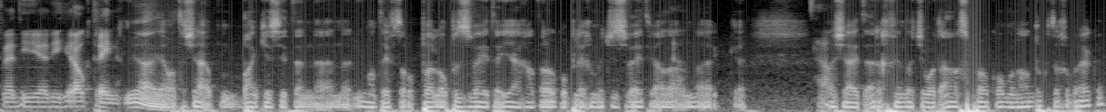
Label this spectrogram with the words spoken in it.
die, die, die hier ook trainen. Ja, ja, want als jij op een bankje zit en, en eh, iemand heeft erop eh, lopen zweten en jij gaat er ook op liggen met je zweet, ja, dan, eh, ik, eh, Ja. als jij het erg vindt dat je wordt aangesproken om een handdoek te gebruiken,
